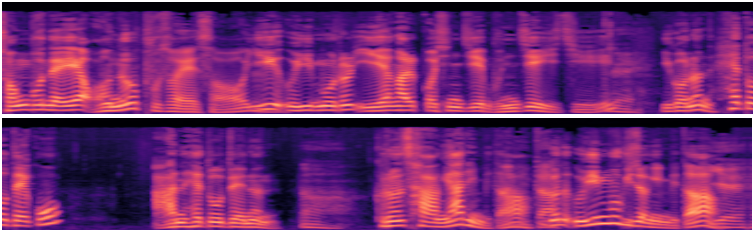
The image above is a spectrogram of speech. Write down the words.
정부 내의 어느 부서에서 이 의무를 이행할 것인지의 문제이지 음. 네. 이거는 해도 되고 안 해도 되는 아, 그런 사항이 아닙니다. 아니다. 이건 의무 규정입니다. 예.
